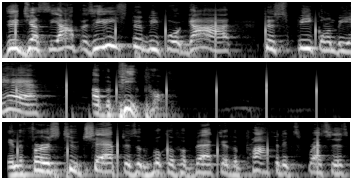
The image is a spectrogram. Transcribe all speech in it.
did just the opposite. He stood before God to speak on behalf of the people. In the first two chapters of the book of Habakkuk, the prophet expresses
